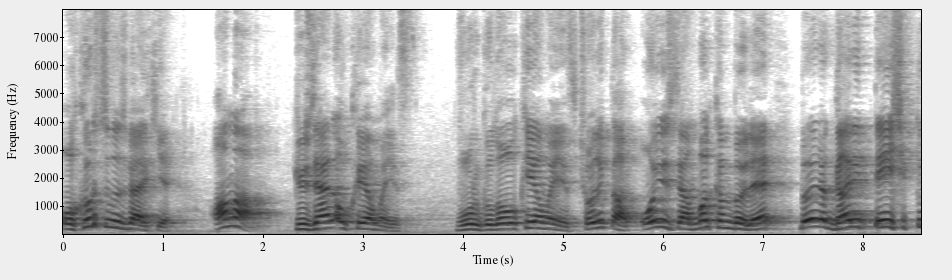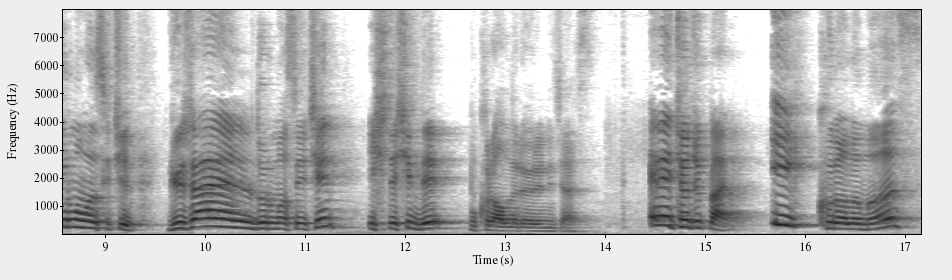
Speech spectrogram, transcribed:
Okursunuz belki ama güzel okuyamayız. Vurgulu okuyamayız. Çocuklar o yüzden bakın böyle böyle garip değişik durmaması için güzel durması için işte şimdi bu kuralları öğreneceğiz. Evet çocuklar ilk kuralımız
